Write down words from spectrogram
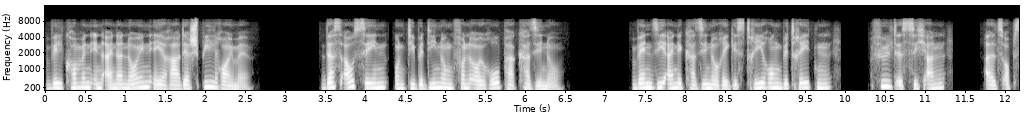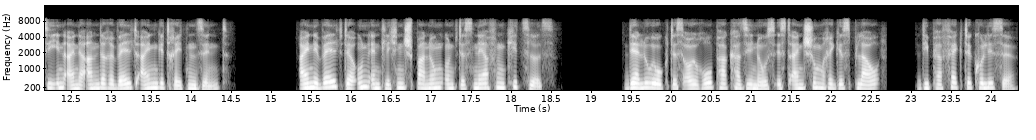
willkommen in einer neuen Ära der Spielräume. Das Aussehen und die Bedienung von Europa Casino. Wenn Sie eine Casino-Registrierung betreten, fühlt es sich an, als ob Sie in eine andere Welt eingetreten sind. Eine Welt der unendlichen Spannung und des Nervenkitzels. Der Look des Europa-Casinos ist ein schummriges Blau, die perfekte Kulisse.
